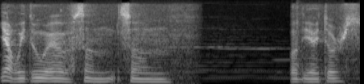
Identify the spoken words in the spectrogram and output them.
Yeah, we do have some some gladiators.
